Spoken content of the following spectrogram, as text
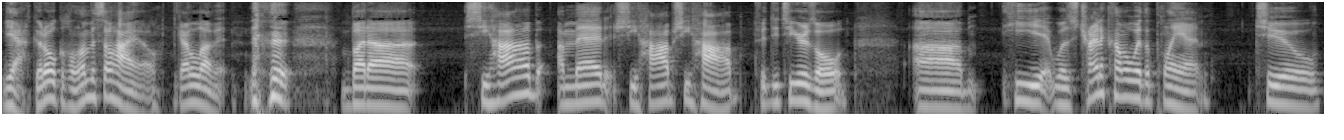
yeah, good old Columbus, Ohio. Gotta love it. but uh, Shihab Ahmed Shihab Shihab, 52 years old, um, he was trying to come up with a plan to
